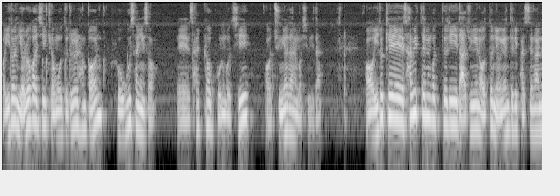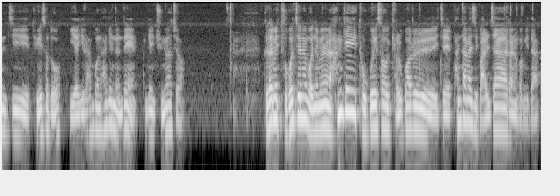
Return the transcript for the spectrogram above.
어, 이런 여러 가지 경우들을 한번 로그상에서 예, 살펴보는 것이 어, 중요하다는 것입니다. 어, 이렇게 삽입되는 것들이 나중에는 어떤 영향들이 발생하는지 뒤에서도 이야기를 한번 하겠는데 굉장히 중요하죠. 그 다음에 두 번째는 뭐냐면 한 개의 도구에서 결과를 이제 판단하지 말자라는 겁니다.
